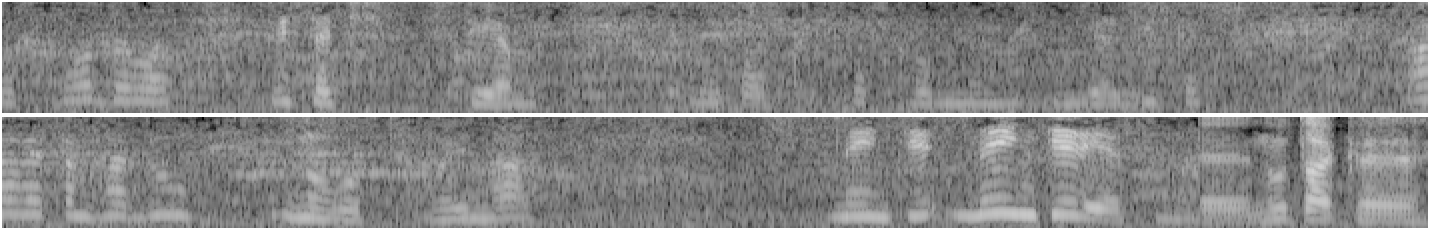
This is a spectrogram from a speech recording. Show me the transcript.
виходило тисяч сім. Ну так, по скромному сім'я, діти. А в этом году, ну от, війна. Не, інте- не інтересно. Е, Ну так, е,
